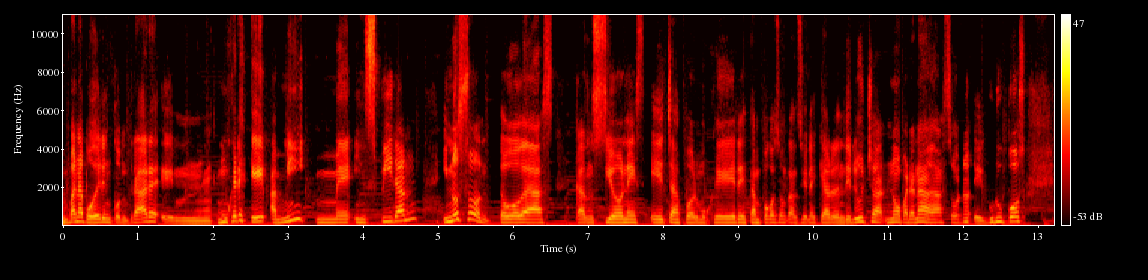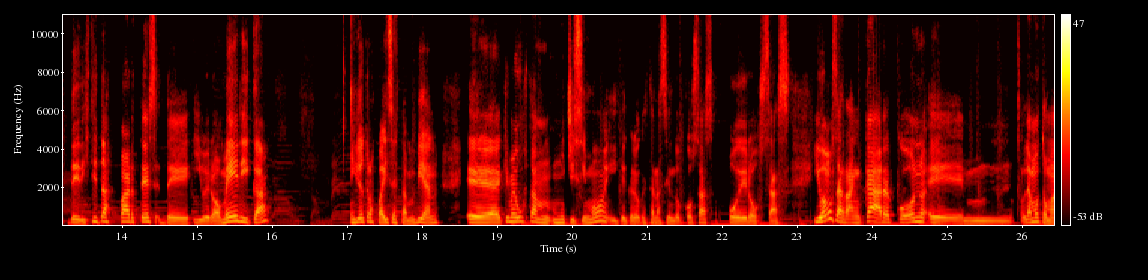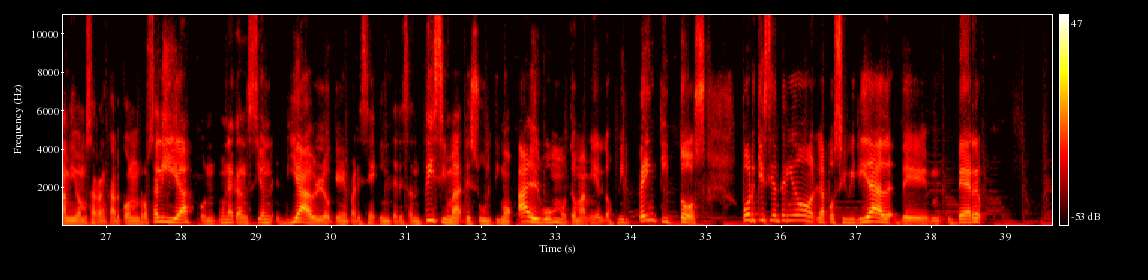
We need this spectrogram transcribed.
van a poder encontrar em, mujeres que a mí me inspiran y no son todas canciones hechas por mujeres, tampoco son canciones que hablan de lucha, no para nada, son eh, grupos de distintas partes de Iberoamérica y otros países también, eh, que me gustan muchísimo y que creo que están haciendo cosas poderosas. Y vamos a arrancar con em, La Motomami, vamos a arrancar con Rosalía, con una canción Diablo que me parece interesantísima de su último álbum, Motomami, el 2022, porque si han tenido la posibilidad de ver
